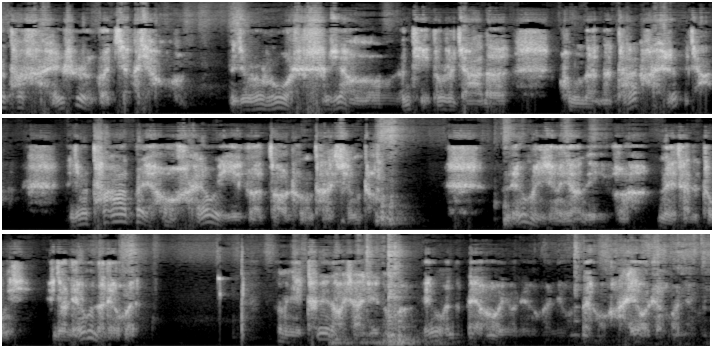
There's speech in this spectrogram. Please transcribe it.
那它还是个假象。也就是说，如果是实相人体都是假的、空的，那它还是个假的。也就是它背后还有一个造成它形成。灵魂形象的一个内在的东西，也就灵魂的灵魂。那么你推导下去的话，灵魂的背后有灵魂，灵魂背后还有灵魂，灵魂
